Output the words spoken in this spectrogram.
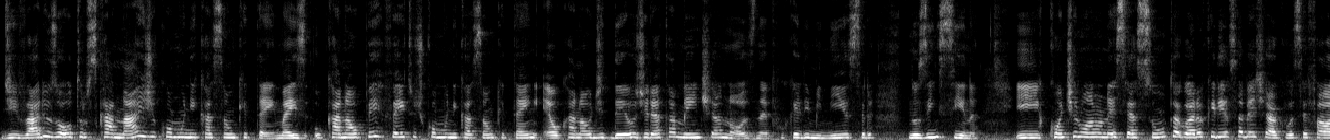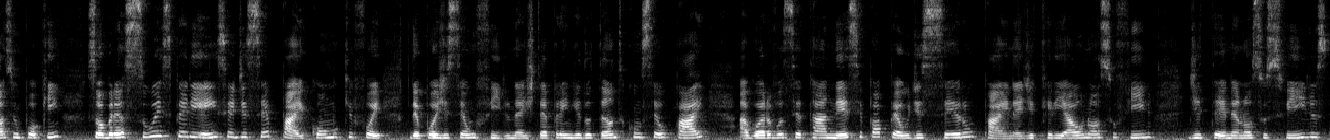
de vários outros canais de comunicação que tem. Mas o canal perfeito de comunicação que tem é o canal de Deus diretamente a nós, né? Porque ele ministra, nos ensina. E continuando nesse assunto, agora eu queria saber, Tiago, que você falasse um pouquinho sobre a sua experiência de ser pai. Como que foi depois de ser um filho, né? De ter aprendido tanto com seu pai Agora você está nesse papel de ser um pai, né? De criar o nosso filho, de ter né, nossos filhos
